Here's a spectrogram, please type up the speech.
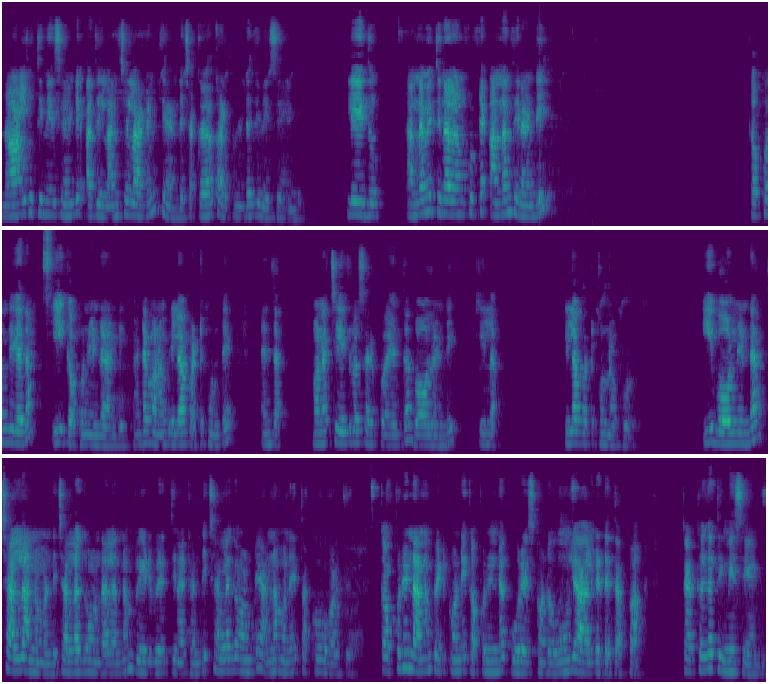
నాలుగు తినేసేయండి. అది లంచ్ లాగానే తినండి. చక్కగా కడుపు నిండా తినేసేయండి. లేదు. అన్నమే తినాలనుకుంటే అన్నం తినండి. కప్పు ఉంది కదా? ఈ కప్పు నిండా అండి. అంటే మనం ఇలా పట్టుకుంటే ఎంత? మన చేతిలో సరిపోయేంత బౌల్ అండి. ఇలా. ఇలా పట్టుకున్నప్పుడు. ఈ బౌల్ నిండా చల్ల అన్నం అండి. చల్లగా ఉండాలి అన్నం వేడి వేడి తినకండి. చల్లగా ఉంటే అన్నం అనేది తక్కువ పడుతుంది. కప్పు నిండా అన్నం పెట్టుకోండి. కప్పు నిండా కూర వేసుకోండి. ఓన్లీ ఆలుగడ్డ తప్ప. చక్కగా తినేసేయండి.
